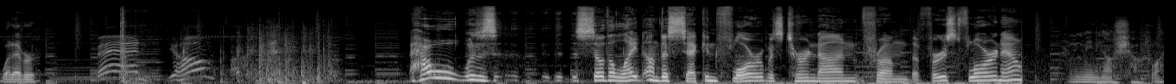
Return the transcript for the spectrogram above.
whatever. Ben, you home? How was. So the light on the second floor was turned on from the first floor now? What do you mean no show? What?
